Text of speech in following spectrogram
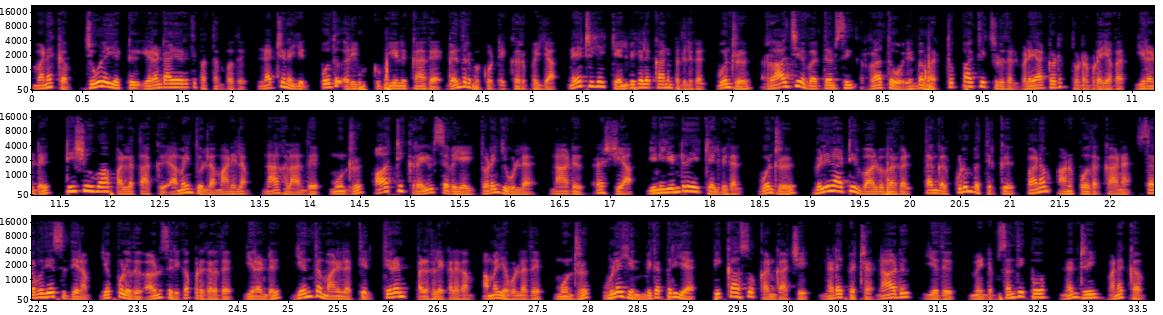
வணக்கம். ஜூலை எட்டு இரண்டாயிரத்தி பத்தொன்பது. நற்றினையின் பொது அறிவு குவியலுக்காக கந்தர்பக்கோட்டை கருப்பையா நேற்றைய கேள்விகளுக்கான பதில்கள். ஒன்று ராஜ்யவர்தன் சிங் ரத்தோ என்பவர் துப்பாக்கிச் சுடுதல் விளையாட்டுடன் தொடர்புடையவர். இரண்டு டிஷுவா பள்ளத்தாக்கு அமைந்துள்ள மாநிலம் நாகாலாந்து. மூன்று ஆர்டிக் ரயில் சேவையை தொடங்கியுள்ள நாடு ரஷ்யா. இனி இன்றைய கேள்விகள். ஒன்று வெளிநாட்டில் வாழ்பவர்கள் தங்கள் குடும்பத்திற்கு பணம் அனுப்புவதற்கான சர்வதேச தினம் எப்பொழுது அனுசரிக்கப்படுகிறது? இரண்டு எந்த மாநிலத்தில் திறன் பல்கலைக்கழகம் அமைய உள்ளது மூன்று உலகின் மிகப்பெரிய பிகாசோ கண்காட்சி நடைபெற்ற நாடு எது? மீண்டும் சந்திப்போம். நன்றி வணக்கம்.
